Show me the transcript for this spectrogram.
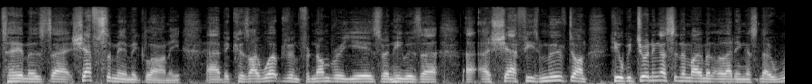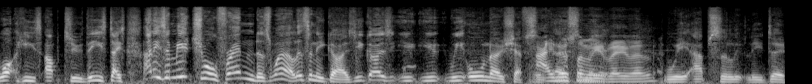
to him as uh, Chef Samir Miglani uh, because I worked with him for a number of years when he was a, a, a chef. He's moved on. He'll be joining us in a moment and letting us know what he's up to these days. And he's a mutual friend as well, isn't he, guys? You guys, you, you we all know Chef Sam- I know Samir very well. we absolutely do.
